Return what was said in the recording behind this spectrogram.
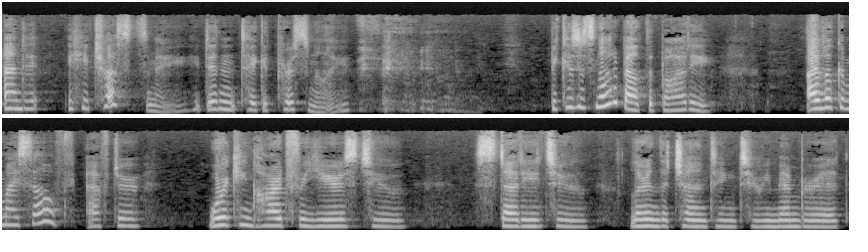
and he trusts me. He didn't take it personally. Because it's not about the body. I look at myself after working hard for years to study, to learn the chanting, to remember it,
